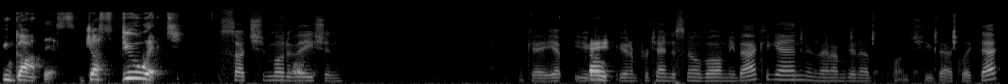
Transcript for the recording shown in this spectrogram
You got this. Just do it. Such motivation. Okay, yep, you're, you're gonna pretend to snowball me back again, and then I'm gonna punch you back like that.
